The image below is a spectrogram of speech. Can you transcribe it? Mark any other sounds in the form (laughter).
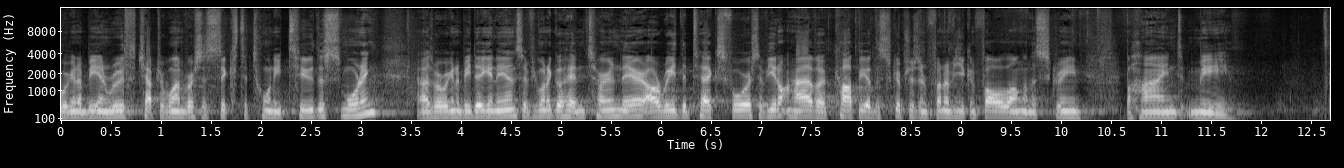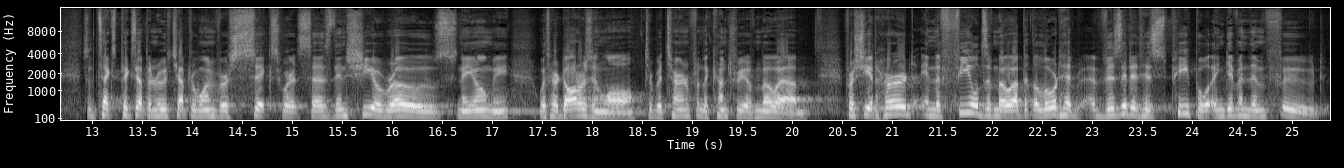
We're going to be in Ruth chapter 1, verses 6 to 22 this morning, uh, is where we're going to be digging in. So if you want to go ahead and turn there, I'll read the text for us. If you don't have a copy of the scriptures in front of you, you can follow along on the screen behind me. So the text picks up in Ruth chapter 1, verse 6, where it says, Then she arose, Naomi, with her daughters in law, to return from the country of Moab. For she had heard in the fields of Moab that the Lord had visited his people and given them food.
